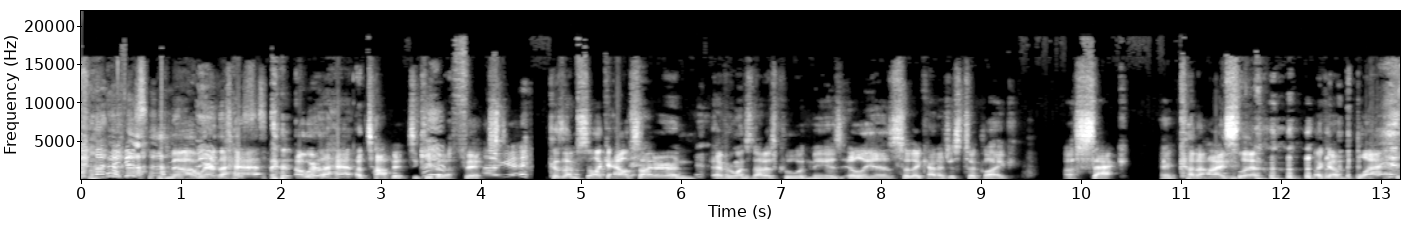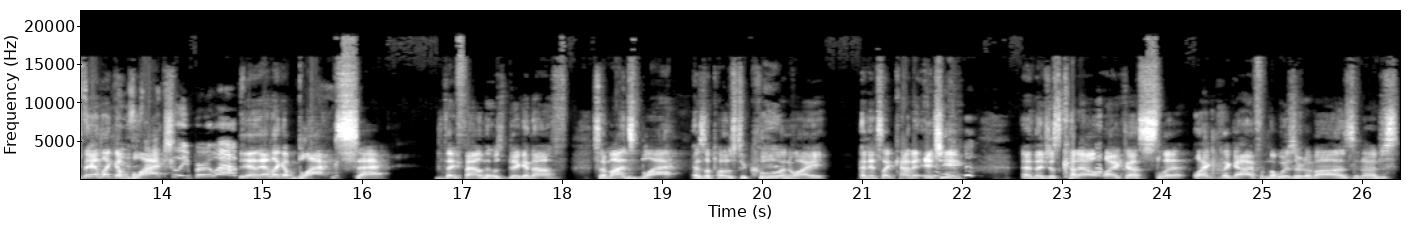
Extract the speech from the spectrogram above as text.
eyes. no? I wear the hat. I wear the hat atop it to keep it affixed okay. because I'm still like an outsider, and everyone's not as cool with me as Ilya is. So they kind of just took like a sack and cut an eye slit, like a black. They had like a black. Actually, burlap. Yeah, they had like a black sack that they found that was big enough. So mine's black as opposed to cool and white, and it's like kind of itchy. and they just cut out like a slit, like the guy from the Wizard of Oz, and I just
